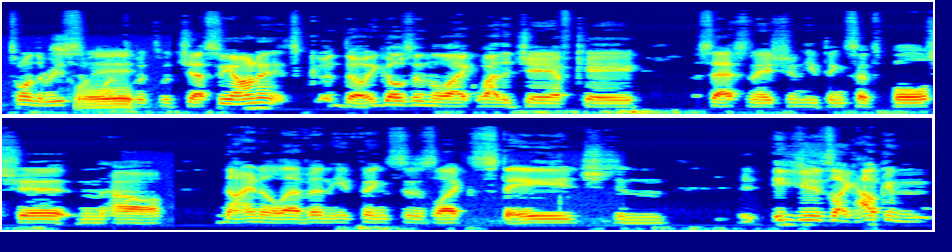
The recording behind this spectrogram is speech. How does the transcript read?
It's one of the recent Sweet. ones with, with Jesse on it. It's good though. He goes into like why the JFK assassination he thinks that's bullshit, and how 9-11 he thinks is like staged, and he's just like, how can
